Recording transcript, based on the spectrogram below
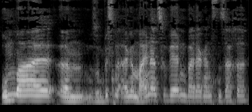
um mal ähm, so ein bisschen allgemeiner zu werden bei der ganzen Sache.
